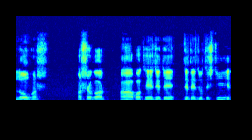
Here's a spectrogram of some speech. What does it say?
লোম হাস- হাস্যকর পথে যেতে যেতে যুধিষ্ঠির।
